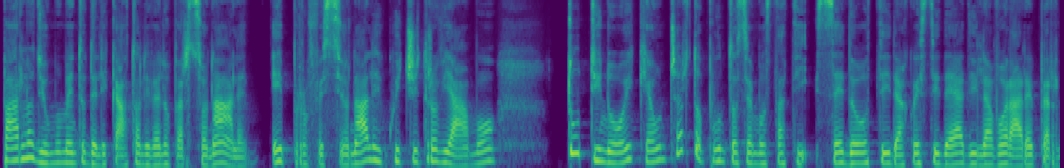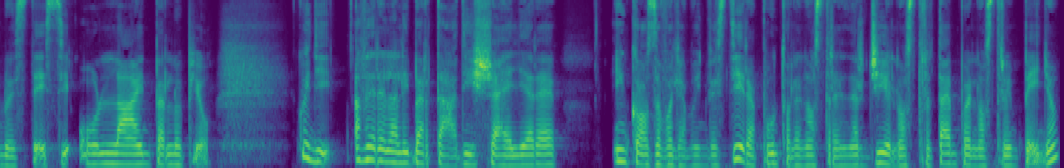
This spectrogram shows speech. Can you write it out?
Parlo di un momento delicato a livello personale e professionale in cui ci troviamo tutti noi che a un certo punto siamo stati sedotti da quest'idea di lavorare per noi stessi, online per lo più. Quindi avere la libertà di scegliere in cosa vogliamo investire appunto le nostre energie, il nostro tempo e il nostro impegno.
